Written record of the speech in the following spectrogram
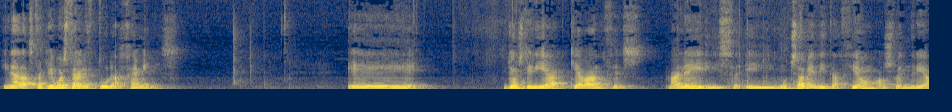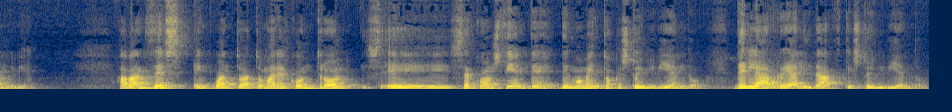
Y nada, hasta aquí vuestra lectura, Géminis. Eh, yo os diría que avances, ¿vale? Y, mucha meditación os vendría muy bien. Avances en cuanto a tomar el control, eh, ser consciente del momento que estoy viviendo, de la realidad que estoy viviendo,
